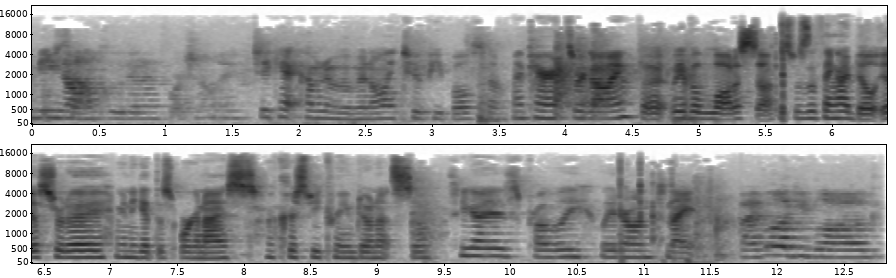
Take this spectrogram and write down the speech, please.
Me So- not included, unfortunately. She can't come to move in, only two people, so my parents are going. But we have a lot of stuff. This was the thing I built yesterday. I'm gonna get this organized. Our Krispy Kreme donuts still. See you guys probably later on tonight. Bye vloggy vlog.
